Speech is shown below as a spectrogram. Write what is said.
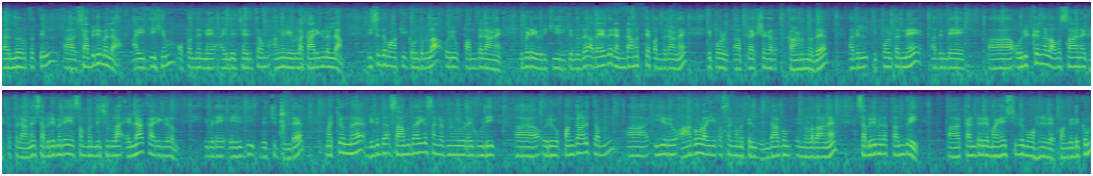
നേതൃത്വത്തിൽ ശബരിമല ഐതിഹ്യം ഒപ്പം തന്നെ അതിന്റെ ചരിത്രം അങ്ങനെയുള്ള കാര്യങ്ങളെല്ലാം വിശദമാക്കിക്കൊണ്ടുള്ള ഒരു പന്തലാണ് ഇവിടെ ഒരുക്കിയിരിക്കുന്നത്. അതായത് രണ്ടാമത്തെ പന്തലാണ് ഇപ്പോൾ പ്രേക്ഷകർ കാണുന്നത്. അതിൽ ഇപ്പോൾ തന്നെ അതിന്റെ ഒരുക്കങ്ങൾ അവസാന ഘട്ടത്തിലാണ്. ശബരിമലയെ സംബന്ധിച്ചുള്ള എല്ലാ കാര്യങ്ങളും ഇവിടെ എഴുതി വെച്ചിട്ടുണ്ട്. മറ്റൊന്ന് വിവിധ സാമുദായിക സംഘടനകളുടെ കൂടി ഒരു പങ്കാളിത്തം ഈ ഒരു ആഗോള അയ്യപ്പ സംഗമത്തിൽ ഉണ്ടാകും എന്നുള്ളതാണ്. ശബരിമല തന്ത്രി കണ്ഠര് മഹേശ്വരി മോഹനര് പങ്കെടുക്കും.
